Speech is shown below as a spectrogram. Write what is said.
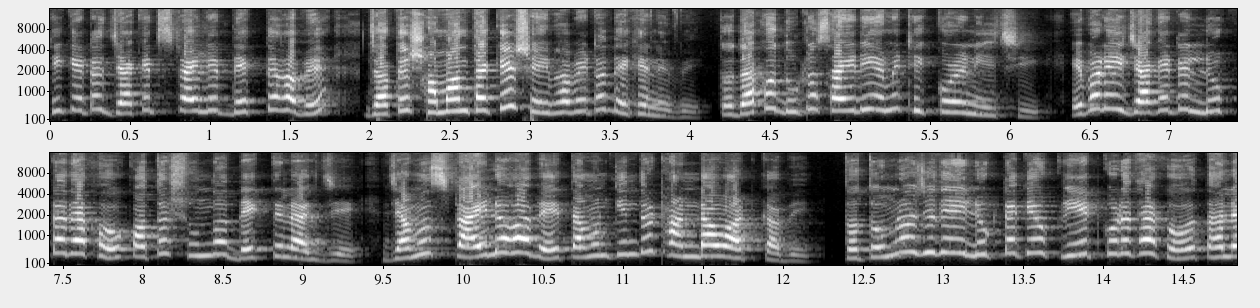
ঠিক এটা জ্যাকেট স্টাইলের দেখতে হবে, যাতে সমান থাকে, সেইভাবে এটা দেখে নেবে। তো দেখো, দুটো সাইডই আমি ঠিক করে নিয়েছি। এবার এই জ্যাকেটের লুকটা দেখো, কত সুন্দর দেখতে লাগছে। যেমন স্টাইলও হবে, তেমন কিন্তু ঠান্ডাও আটকাবে। তো তোমরাও যদি এই লুকটা কেউ ক্রিয়েট করে থাকো, তাহলে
